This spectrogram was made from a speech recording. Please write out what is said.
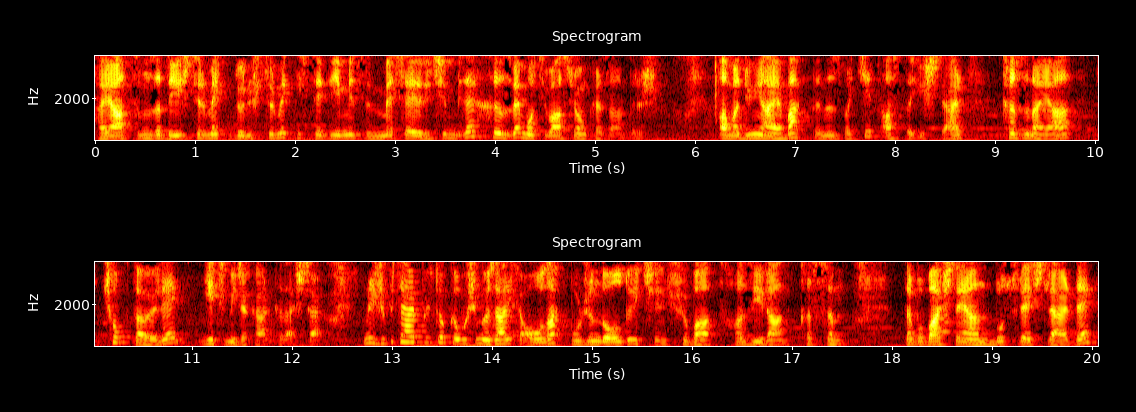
Hayatımıza değiştirmek, dönüştürmek istediğimiz meseleler için bize hız ve motivasyon kazandırır. Ama dünyaya baktığınız vakit aslında işler kazınaya çok da öyle gitmeyecek arkadaşlar. Şimdi Jüpiter Plüto kavuşumu özellikle Oğlak burcunda olduğu için Şubat, Haziran, Kasım da bu başlayan bu süreçlerde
